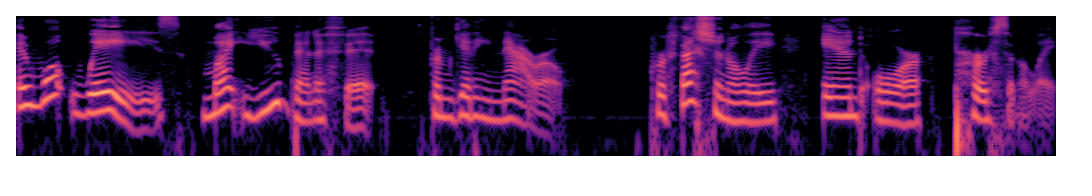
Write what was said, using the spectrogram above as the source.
in what ways might you benefit from getting narrow professionally and or personally?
